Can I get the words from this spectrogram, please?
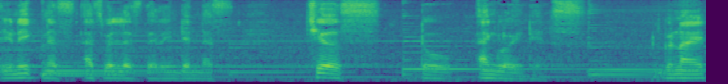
uniqueness as well as their Indianness. Cheers to Anglo Indians. Good night.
